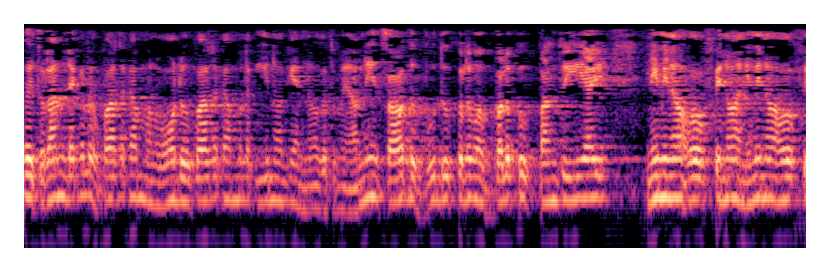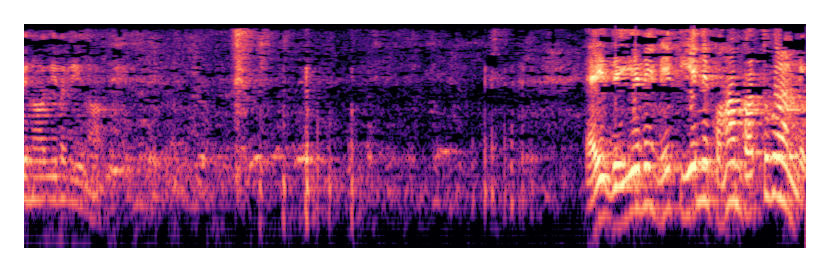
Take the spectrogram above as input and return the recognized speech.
ඔය තරන් දැකලා උපාසකම්ම නෝඩ උපාසකම්ම වල කියනවා කියන්නේ ඕක තමයි. අනේ සාදු බුදු කොළඹ බලපු 500යි නිමින ඕෆ් වෙනවා නිමින ඕෆ් වෙනවා කියලා කියනවා. ඇයි දෙයියනේ මේ තියෙන්නේ පහන් පත්තු කරන්නකො.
